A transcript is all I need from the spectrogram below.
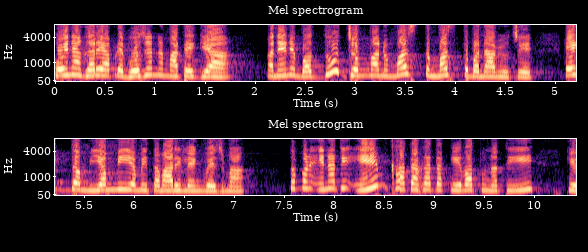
કોઈના ઘરે આપણે ભોજન માટે ગયા અને એને બધું જ જમવાનું મસ્ત મસ્ત બનાવ્યું છે. એકદમ યમ્મી યમ્મી તમારી લેંગ્વેજમાં. તો પણ એનાથી એમ ખાતા ખાતા કહેવાતું નથી કે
